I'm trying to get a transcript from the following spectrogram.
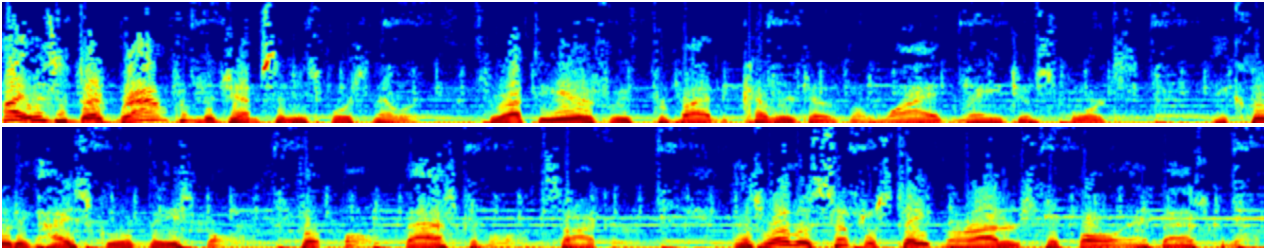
Hi, this is Doug Brown from the Gem City Sports Network. Throughout the years, we've provided coverage of a wide range of sports, including high school baseball, football, basketball, and soccer, as well as Central State Marauders football and basketball.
